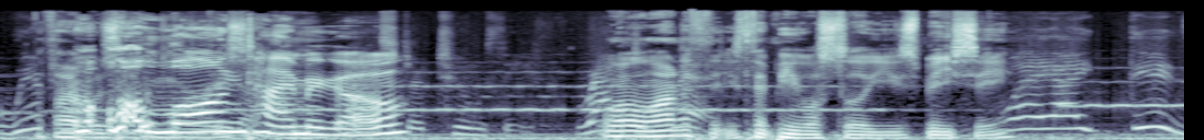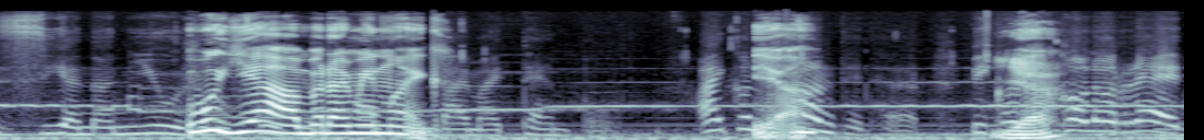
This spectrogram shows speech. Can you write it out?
We don't have time for a I thought it was A, a long recent. time ago. Master Tomb Thief, Well, a lot of wrapped th- th- people still use BC. Why I did see an unusual Well, yeah, but I mean, like- my. I Yeah. her because Yeah. the color red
